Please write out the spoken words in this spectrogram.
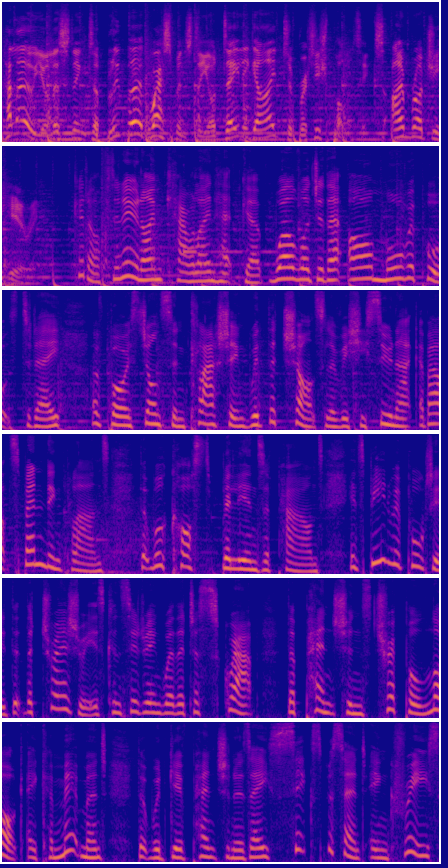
Hello, you're listening to Bloomberg Westminster, your daily guide to British politics. I'm Roger Hearing. Good afternoon, I'm Caroline Hepker. Well, Roger, there are more reports today of Boris Johnson clashing with the Chancellor Rishi Sunak about spending plans that will cost billions of pounds. It's been reported that the Treasury is considering whether to scrap the pensions triple lock, a commitment that would give pensioners a 6% increase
